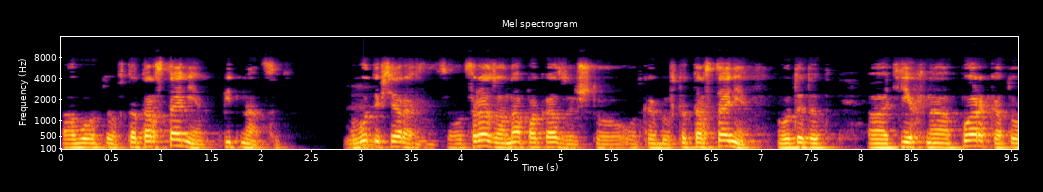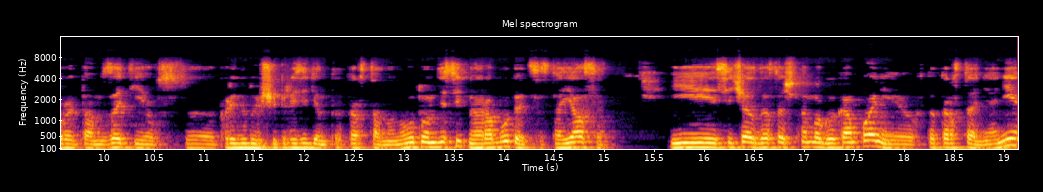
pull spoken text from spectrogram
А вот в Татарстане 15. Mm-hmm. Вот и вся разница. Вот сразу она показывает, что вот как бы в Татарстане вот этот а, технопарк, который там затеял с, а, предыдущий президент Татарстана, ну вот он действительно работает, состоялся. И сейчас достаточно много компаний в Татарстане, они,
